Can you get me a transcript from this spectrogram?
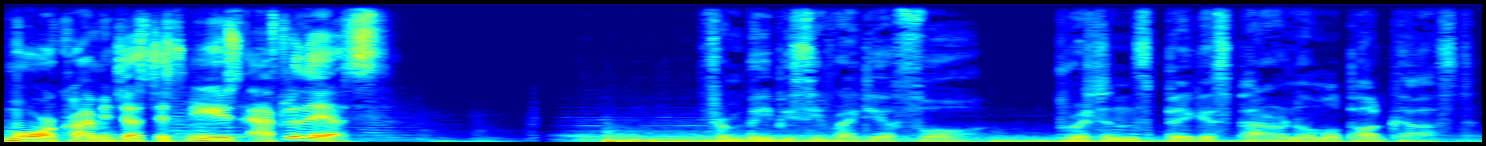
More crime and justice news after this. From BBC Radio 4, Britain's biggest paranormal podcast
